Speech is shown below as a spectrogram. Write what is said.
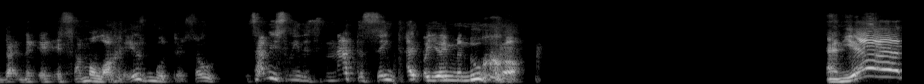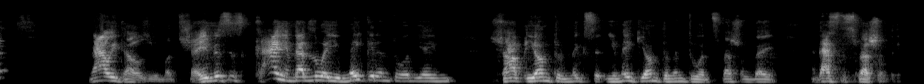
Malach is mutter. So it's obviously it's not the same type of Yom Menucha. And yet, now he tells you, but Shavis is Kayim. That's the way you make it into a Yom Shab Yom Tov makes it, you make Yom Tov into a special day, and that's the specialty.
